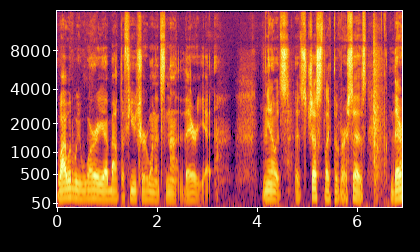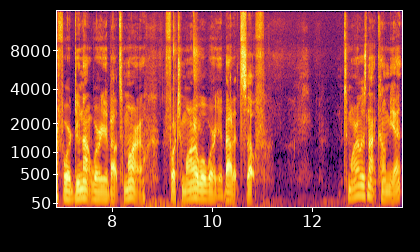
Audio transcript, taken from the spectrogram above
Why would we worry about the future when it's not there yet? You know, it's it's just like the verse says, therefore do not worry about tomorrow, for tomorrow will worry about itself. Tomorrow has not come yet.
